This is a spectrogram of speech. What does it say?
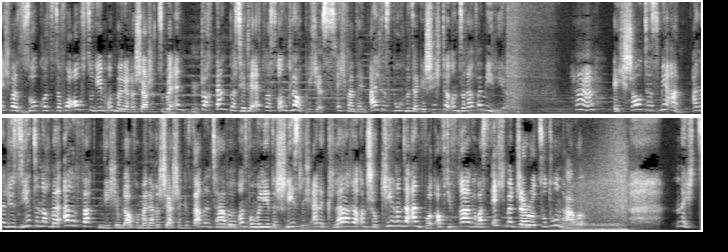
Ich war so kurz davor aufzugeben und meine Recherche zu beenden. Doch dann passierte etwas Unglaubliches. Ich fand ein altes Buch mit der Geschichte unserer Familie. Hm, ich schaute es mir an, analysierte nochmal alle Fakten, die ich im Laufe meiner Recherche gesammelt habe und formulierte schließlich eine klare und schockierende Antwort auf die Frage, was ich mit Jarrod zu tun habe. Nichts.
